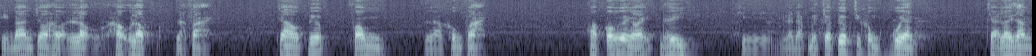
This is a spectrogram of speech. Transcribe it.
thì ban cho hậu lậu hậu lộc là phải trao tước phong là không phải hoặc có người nói đây chỉ là đặc biệt cho tước chứ không có quyền trả lời rằng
